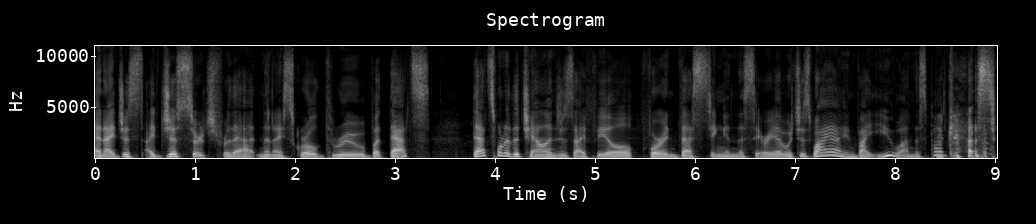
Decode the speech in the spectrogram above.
and I just I just searched for that, and then I scrolled through. But that's that's one of the challenges I feel for investing in this area, which is why I invite you on this podcast,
